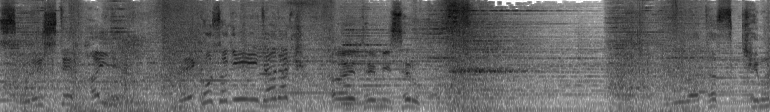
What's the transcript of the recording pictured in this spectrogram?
それして入れ。根こそぎいただく。耐えてみせろ。見渡す獣。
